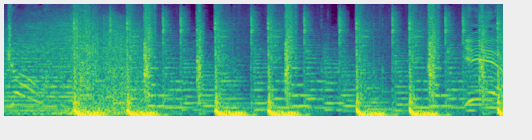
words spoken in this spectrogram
go. Yeah.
